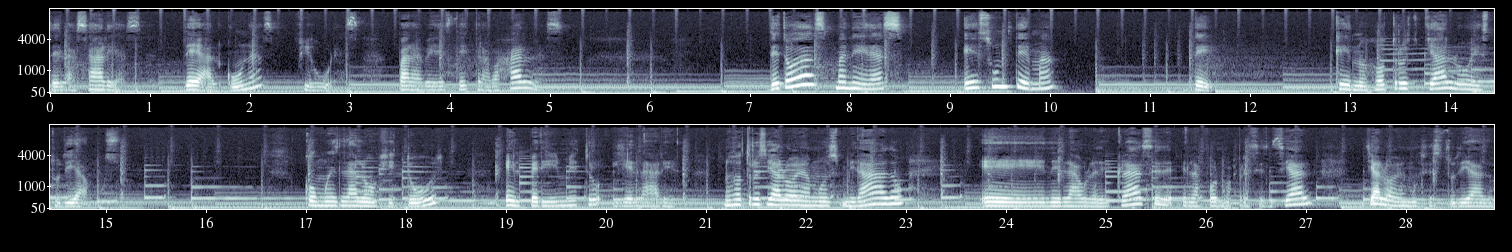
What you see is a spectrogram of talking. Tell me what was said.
de las áreas de algunas figuras para ver de trabajarlas. De todas maneras, es un tema de que nosotros ya lo estudiamos, como es la longitud, el perímetro y el área. Nosotros ya lo habíamos mirado en el aula de clase, en la forma presencial, ya lo habíamos estudiado.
